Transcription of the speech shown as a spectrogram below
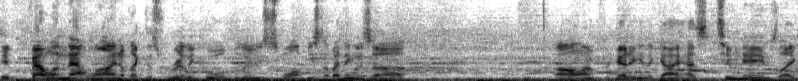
it fell in that line of like this really cool blues swampy stuff. I think it was uh oh I'm forgetting the guy has two names like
